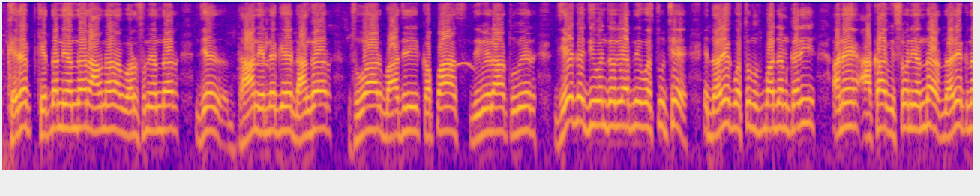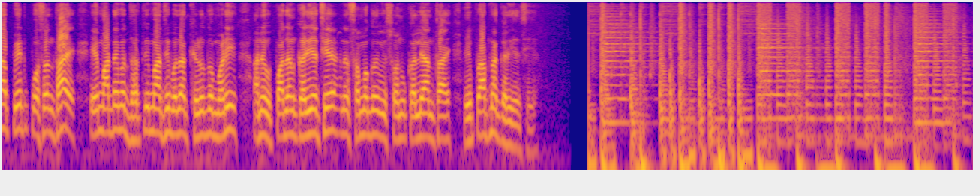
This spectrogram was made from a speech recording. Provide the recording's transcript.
ખેડત ખેતરની અંદર આવનારા વર્ષની અંદર જે ધાન એટલે કે ડાંગર જુવાર બાજરી કપાસ દિવેલા તુવેર જે કંઈ જીવન જરૂરિયાતની વસ્તુ છે એ દરેક વસ્તુનું ઉત્પાદન કરી અને આખા વિશ્વની અંદર દરેકના પેટ પોષણ થાય એ માટે અમે ધરતીમાંથી બધા ખેડૂતો મળી અને ઉત્પાદન કરીએ છીએ અને સમગ્ર વિશ્વનું કલ્યાણ થાય એવી પ્રાર્થના કરીએ છીએ.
